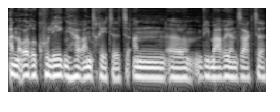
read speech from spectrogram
an eure Kollegen herantretet, an, äh, wie Marion sagte,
